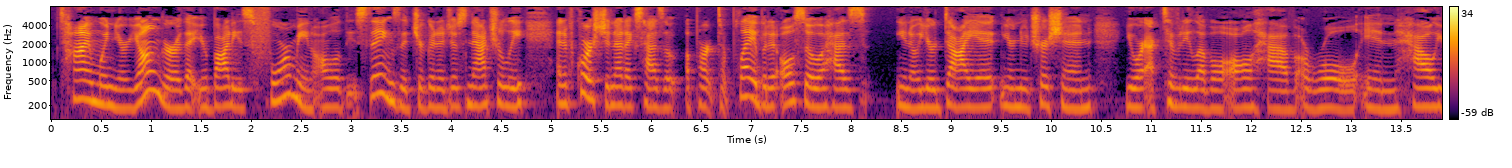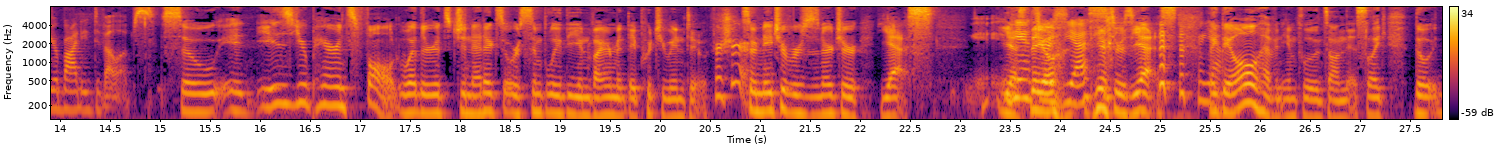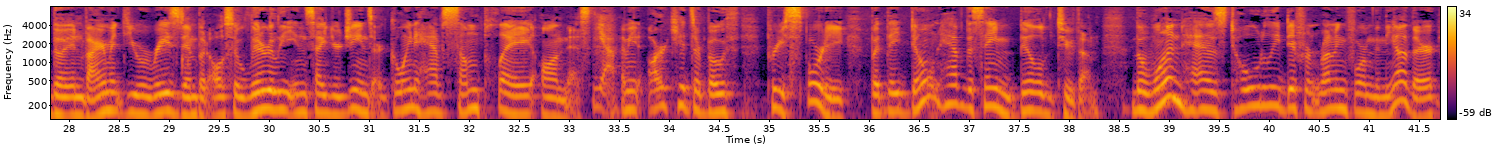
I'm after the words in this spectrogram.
time when you're younger that your body's forming all of these things that you're going to just naturally and of course genetics has a, a part to play but it also has you know your diet your nutrition your activity level all have a role in how your body develops So it is your parents' fault, whether it's genetics or simply the environment they put you into. For sure. So nature versus nurture, yes. Yes, answer all, is yes. The answer is yes. Yeah. Like they all have an influence on this. Like the the environment you were raised in, but also literally inside your genes are going to have some play on this. Yeah. I mean, our kids are both pretty sporty, but they don't have the same build to them. The one has totally different running form than the other.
